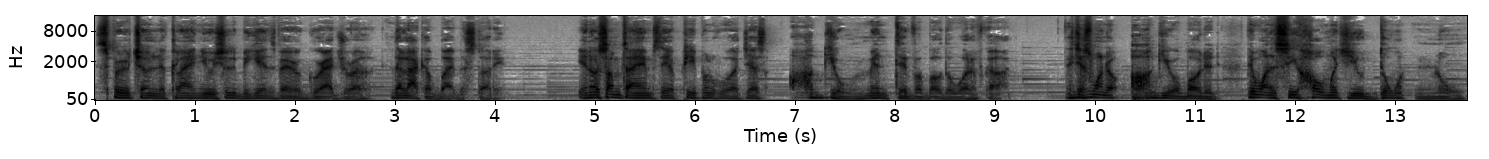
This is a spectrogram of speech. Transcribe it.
spiritual decline usually begins very gradual, the lack of Bible study. You know, sometimes there are people who are just argumentative about the Word of God. They just want to argue about it. They want to see how much you don't know.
